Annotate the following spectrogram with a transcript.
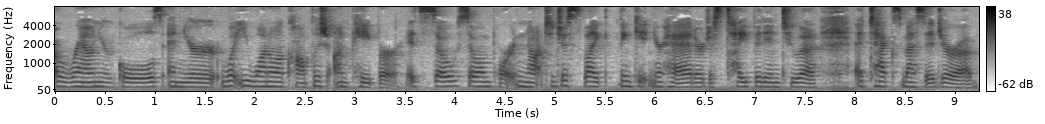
around your goals and your what you want to accomplish on paper. It's so so important not to just like think it in your head or just type it into a, a text message or a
